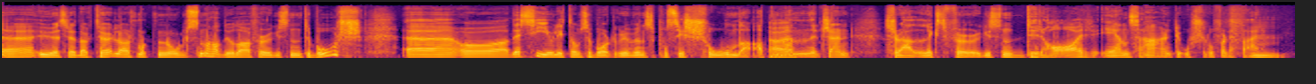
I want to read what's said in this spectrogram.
Eh, US-redaktør Lars Morten Olsen hadde jo da Ferguson til bords. Eh, og det sier jo litt om supporterklubbens posisjon, da. At manageren, Sir Alex Ferguson, drar ens ærend til Oslo for dette her. Eh,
